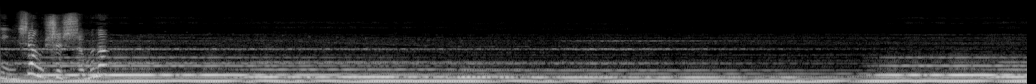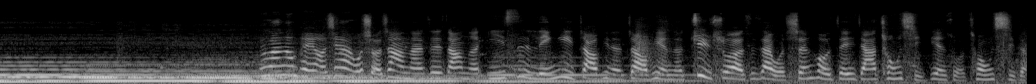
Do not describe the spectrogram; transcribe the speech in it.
影像是什么呢？疑似灵异照片的照片呢，据说啊是在我身后这一家冲洗店所冲洗的。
